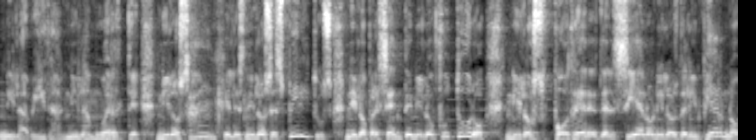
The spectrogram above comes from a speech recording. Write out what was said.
ni la vida, ni la muerte, ni los ángeles, ni los espíritus, ni lo presente, ni lo futuro, ni los poderes del cielo, ni los del infierno,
